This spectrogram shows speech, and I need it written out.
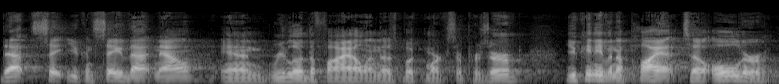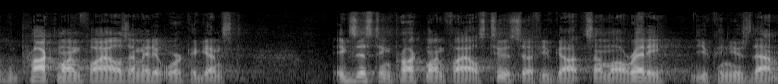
That you can save that now and reload the file, and those bookmarks are preserved. You can even apply it to older Procmon files. I made it work against existing Procmon files too, so if you've got some already, you can use them.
